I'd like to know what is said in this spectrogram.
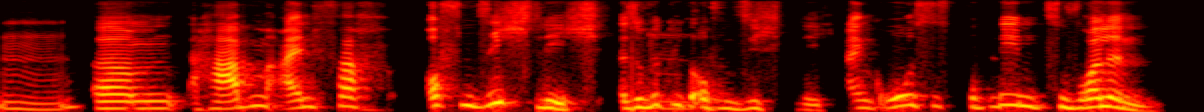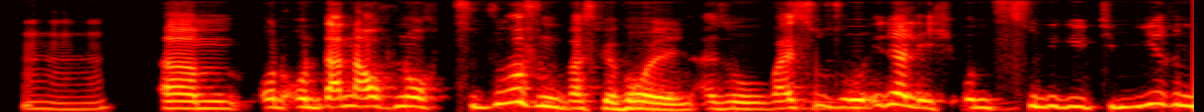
Mhm. ähm, haben einfach offensichtlich, also wirklich Mhm. offensichtlich, ein großes Problem zu wollen. Mhm. Ähm, und und dann auch noch zu dürfen, was wir wollen. Also, weißt du, so innerlich uns zu legitimieren:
